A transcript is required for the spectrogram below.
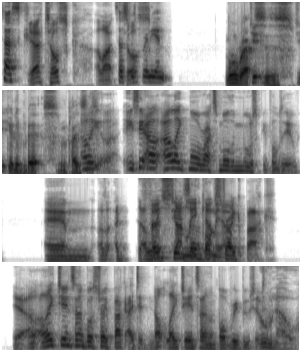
Tusk. Yeah, Tusk. I like Tusk Tusk. was brilliant. Mallrats Do- is do- good in bits and places. I like, you see, I, I like Mallrats more than most people do. Um, I, I, The I like first Jane Stan Silent Bob. Strike Back. Yeah, I, I like Jay and Silent Bob Strike Back. I did not like Jay and Silent Bob rebooted. Oh no.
